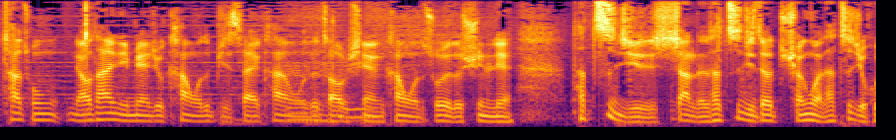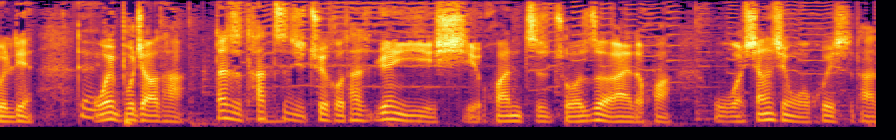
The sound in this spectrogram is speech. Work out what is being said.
他从聊天里面就看我的比赛，看我的照片，看我的所有的训练，他自己下来，他自己在拳馆他自己会练，我也不教他，但是他自己最后他愿意喜欢执着热爱的话，我相信我会是他。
